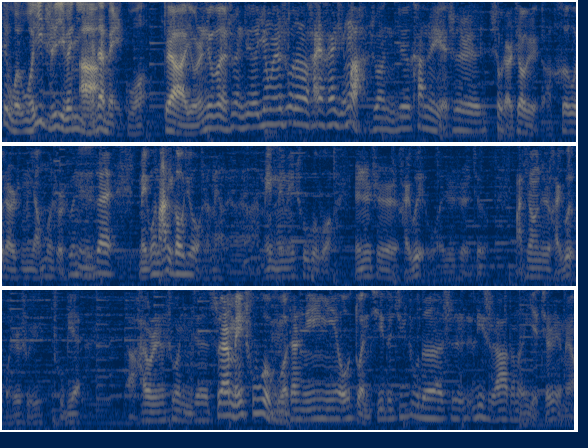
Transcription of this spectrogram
对我我一直以为你以啊前在美国，对啊，有人就问说你这个英文说的还还行吧？说你这个看着也是受点教育的，喝过点什么洋墨水，说你是在美国哪里高就？我说没有没有没有，没没没出过国，人家是海归，我就是就马清王这是海归，我是属于土鳖。啊，还有人说你这虽然没出过国，但是你也有短期的居住的是历史啊等等，也其实也没有。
